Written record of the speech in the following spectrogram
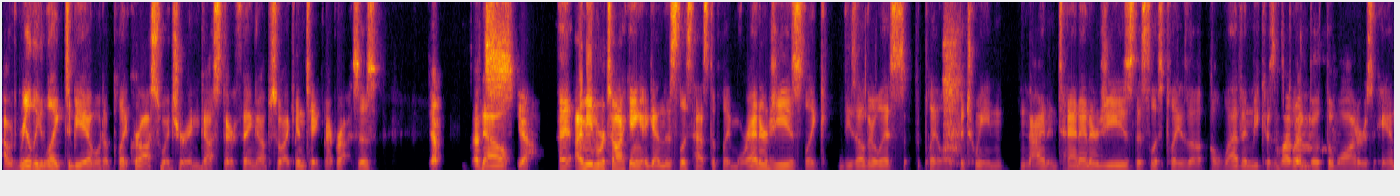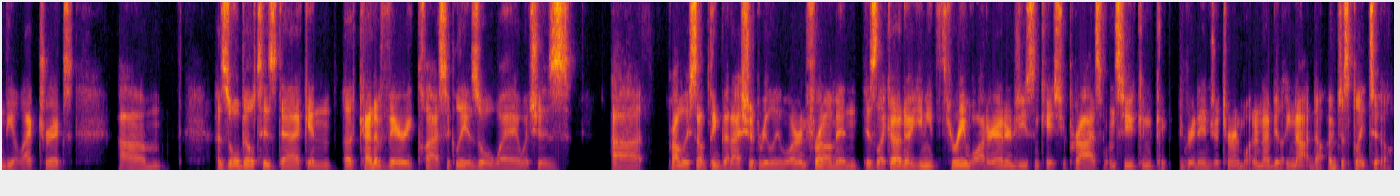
I would really like to be able to play cross switcher and gust their thing up so i can take my prizes. Yep that's Now- yeah, I, I mean we're talking again this list has to play more energies like these other lists play like between 9 and 10 energies. This list plays uh, 11 because it's 11. playing both the waters and the electrics. Um azul built his deck in a kind of very classically azul way which is uh probably something that I should really learn from and is like, oh no, you need three water energies in case you prize one, so you can kick the Greninja turn one. And I'd be like, nah, dog, just play two.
